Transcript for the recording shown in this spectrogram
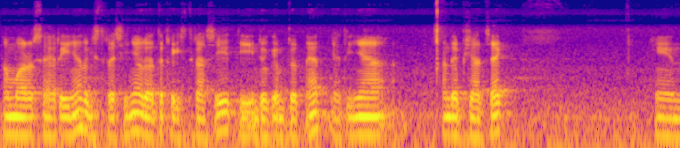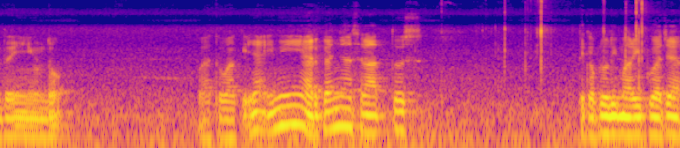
nomor serinya registrasinya sudah terregistrasi di indogame.net jadinya anda bisa cek. Ini untuk batu wakinya ini harganya 135.000 aja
